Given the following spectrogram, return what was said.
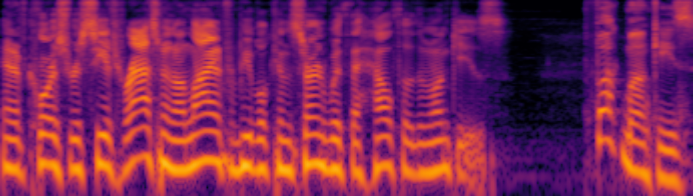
and, of course, received harassment online from people concerned with the health of the monkeys. Fuck monkeys.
